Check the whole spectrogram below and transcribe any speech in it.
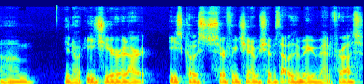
Um, you know, each year at our East Coast Surfing Championships, that was a big event for us.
